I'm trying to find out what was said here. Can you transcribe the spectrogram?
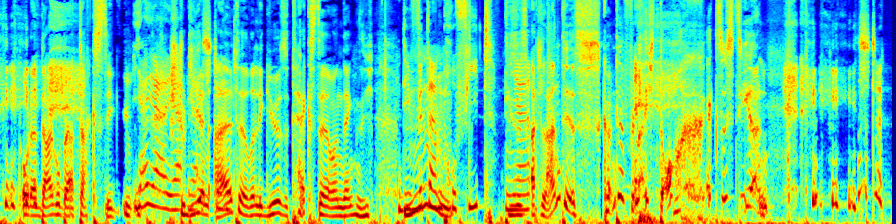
oder Dagobert Ducks, die ja, ja, ja, studieren alte religiöse Texte und denken sich, die hm, wittern Profit. Dieses Atlantis könnte vielleicht doch existieren. Stimmt.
